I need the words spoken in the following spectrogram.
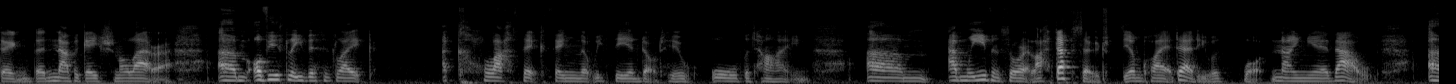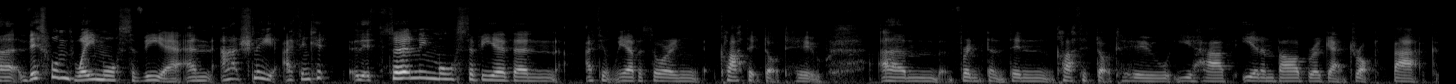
thing, the navigational error. Um, obviously, this is like a classic thing that we see in Doctor Who all the time. Um, and we even saw it last episode, The Unquiet Dead. He was, what, nine years out. Uh, this one's way more severe, and actually, I think it it's certainly more severe than I think we ever saw in classic Doctor Who. Um, for instance, in classic Doctor Who, you have Ian and Barbara get dropped back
